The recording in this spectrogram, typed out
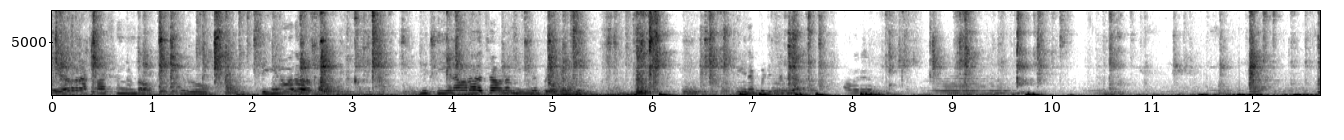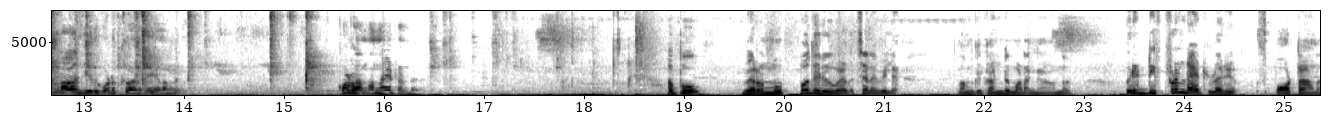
വേറൊരു അട്രാക്ഷൻ കണ്ടോ? ഒരു ചീനവല കണ്ടോ? ഈ ചീനവല വെച്ചാണ് മീൻ പിടിക്കുന്നത് മീനെ പിടിച്ചിട്ട് അവർ പാകം ചെയ്ത് കൊടുക്കുകയാണ് ചെയ്യണത്. കൊള്ളാം നന്നായിട്ടുണ്ട്. അപ്പോൾ വെറും മുപ്പത് രൂപ ചിലവിൽ നമുക്ക് കണ്ടു മടങ്ങാവുന്ന ഒരു ഡിഫറെന്റ് ആയിട്ടുള്ളൊരു സ്പോട്ടാണ്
